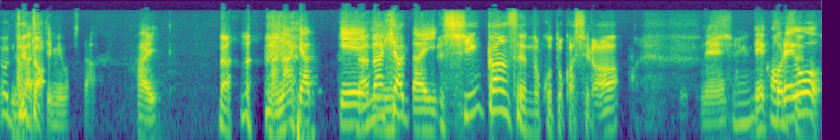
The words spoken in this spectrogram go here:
流してみました。はい。な700系引700退。で新幹線のことかしら？すね。でこれを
